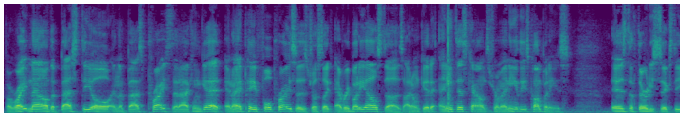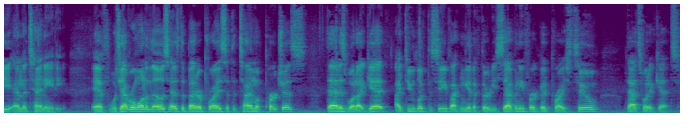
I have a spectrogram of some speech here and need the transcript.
But right now, the best deal and the best price that I can get, and I pay full prices just like everybody else does, I don't get any discounts from any of these companies, is the 3060 and the 1080. If whichever one of those has the better price at the time of purchase, that is what I get. I do look to see if I can get a 3070 for a good price too. That's what it gets.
